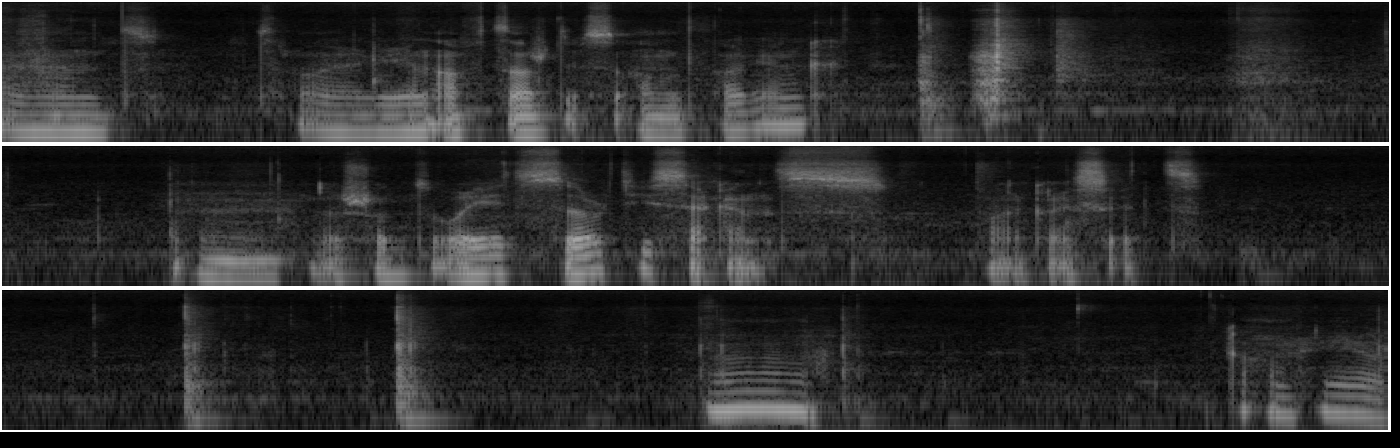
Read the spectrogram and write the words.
and try again after this unplugging. Mm, I should wait 30 seconds like I said here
